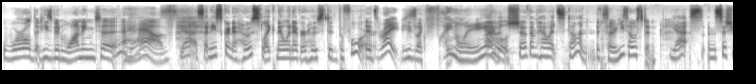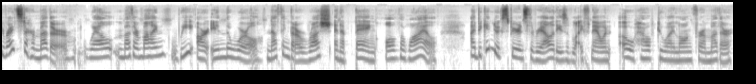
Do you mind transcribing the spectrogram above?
world that he's been wanting to have Yes, and he's going to host like no one ever hosted before. it's right he's like finally I will show them how it's done. And so he's hosting Yes. And so she writes to her mother, Well, mother mine, we are in the whirl, nothing but a rush and a bang all the while. I begin to experience the realities of life now, and oh, how do I long for a mother.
